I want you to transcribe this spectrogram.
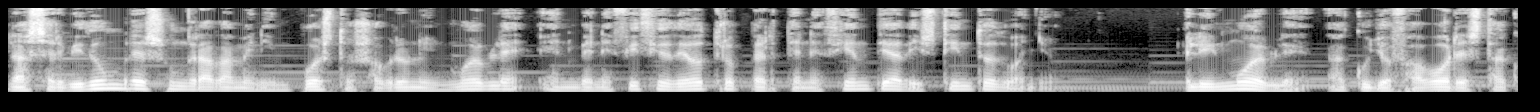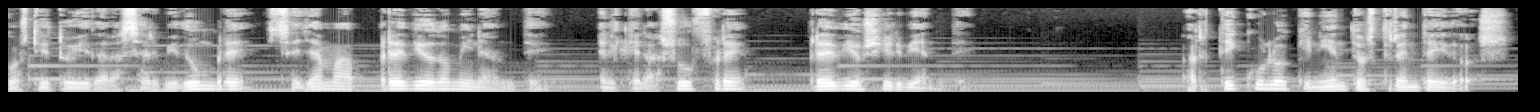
La servidumbre es un gravamen impuesto sobre un inmueble en beneficio de otro perteneciente a distinto dueño. El inmueble a cuyo favor está constituida la servidumbre se llama predio dominante, el que la sufre, predio sirviente. Artículo 532.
